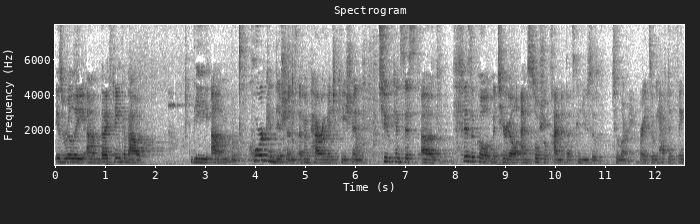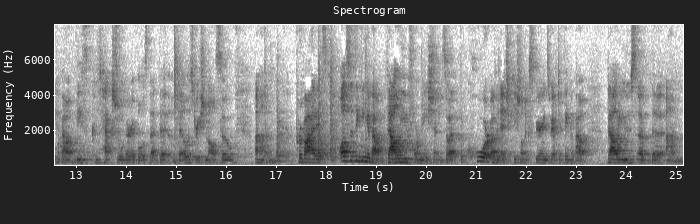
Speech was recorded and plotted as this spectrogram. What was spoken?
is really um, that I think about the um, core conditions of empowering education to consist of physical, material, and social climate that's conducive to learning, right? So we have to think about these contextual variables that the, the illustration also um, provides. Also thinking about value formation. So at the core of an educational experience, we have to think about values of the, um,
